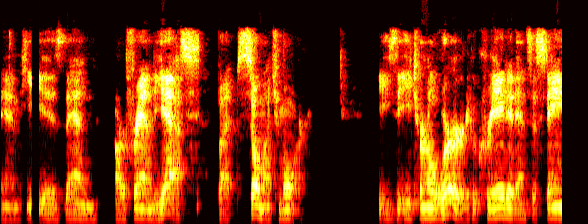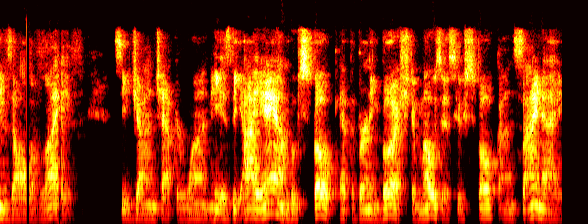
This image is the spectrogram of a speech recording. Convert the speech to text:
And he is then our friend, yes, but so much more. He's the eternal word who created and sustains all of life. See John chapter 1. He is the I am who spoke at the burning bush to Moses, who spoke on Sinai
